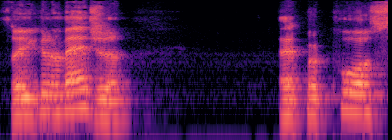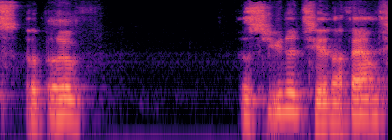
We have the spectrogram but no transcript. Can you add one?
So you can imagine that bit of disunity in the family.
